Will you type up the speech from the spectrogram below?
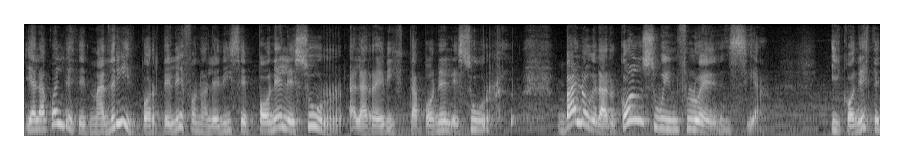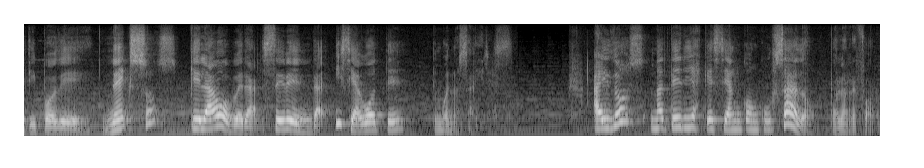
y a la cual desde Madrid por teléfono le dice ponele sur a la revista, ponele sur, va a lograr con su influencia y con este tipo de nexos que la obra se venda y se agote en Buenos Aires. hay dos materias que se han concursado por la reforma.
